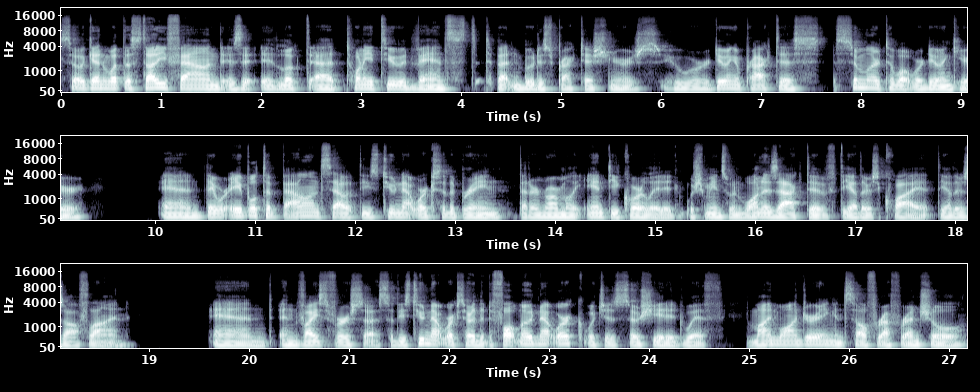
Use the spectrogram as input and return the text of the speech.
So, again, what the study found is it, it looked at 22 advanced Tibetan Buddhist practitioners who were doing a practice similar to what we're doing here. And they were able to balance out these two networks of the brain that are normally anti correlated, which means when one is active, the other's quiet, the other's offline and and vice versa. So these two networks are the default mode network, which is associated with mind wandering and self-referential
